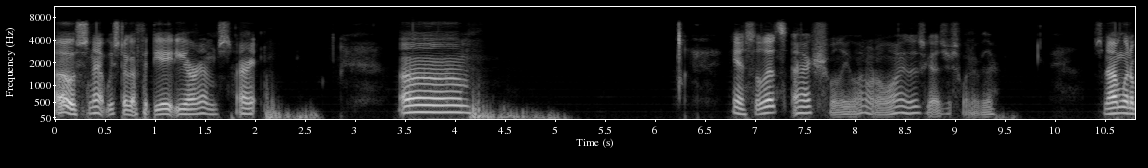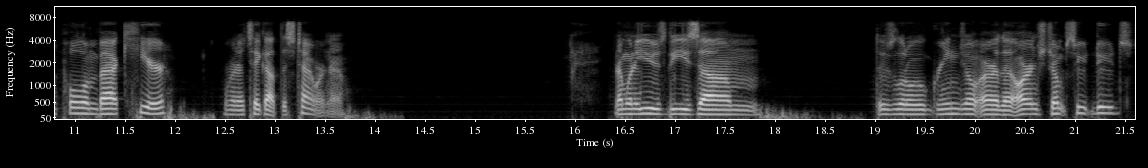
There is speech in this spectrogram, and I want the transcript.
Oh, snap, we still got 58 ERMs. Alright. Um... Yeah, so let's actually... I don't know why those guys just went over there. So now I'm going to pull them back here. We're going to take out this tower now. And I'm going to use these, um those little green jump or the orange jumpsuit dudes.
